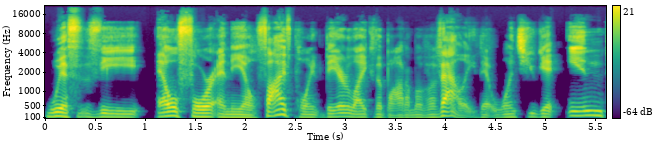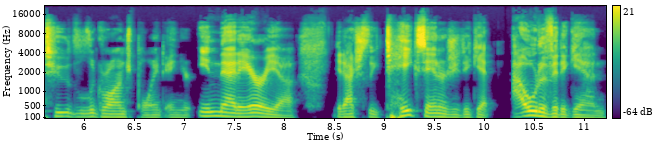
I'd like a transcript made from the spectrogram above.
With the L4 and the L5 point, they are like the bottom of a valley that once you get into the Lagrange point and you're in that area, it actually takes energy to get out of it again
